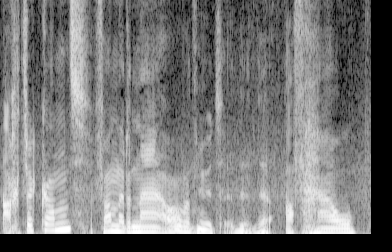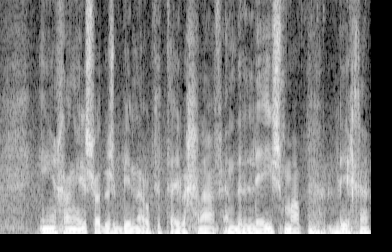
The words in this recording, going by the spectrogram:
achterkant van Renault, wat nu het, de, de afhaalingang is, waar dus binnen ook de Telegraaf en de leesmap liggen.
